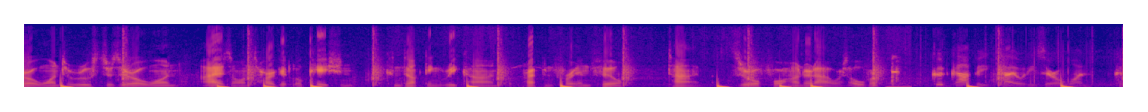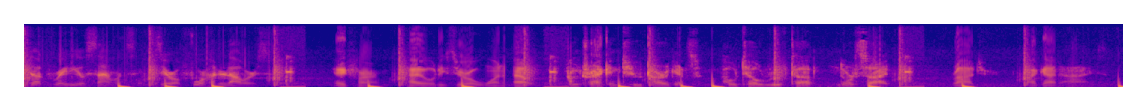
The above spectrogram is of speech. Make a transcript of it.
Rooster Zero One. Eyes on target location. Conducting recon. Prepping for infil. Time 0400 hours. Over. Good copy, Coyote Zero One. Conduct radio silence. Zero four hundred hours. Affirm. Coyote Zero One out. I'm tracking two targets. Hotel rooftop, north side. Roger. I got eyes.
